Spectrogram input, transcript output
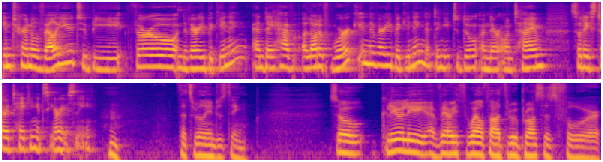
internal value to be thorough in the very beginning and they have a lot of work in the very beginning that they need to do on their own time so they start taking it seriously hmm. that's really interesting so clearly a very well thought through process for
